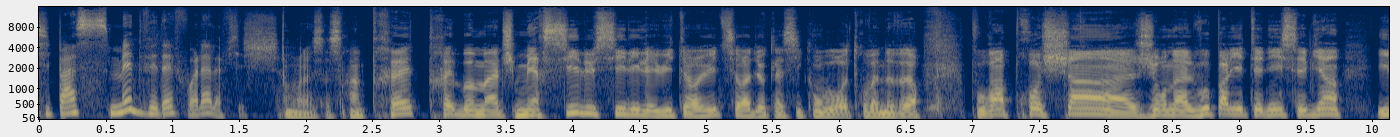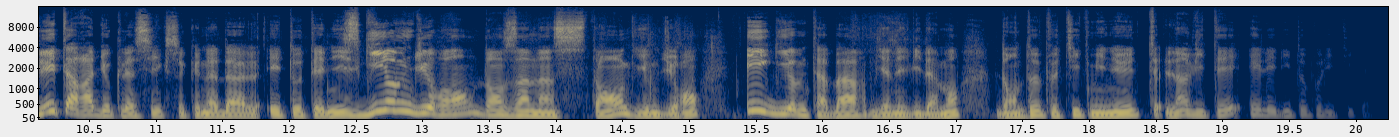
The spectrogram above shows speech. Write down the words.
Tsitsipas, Medvedev, voilà l'affiche. Voilà, ça sera un très très beau match. Merci Lucie il est 8h08 sur Radio Classique. On vous retrouve à 9h pour un prochain euh, journal. Vous parliez tennis, eh bien, il est à Radio Classique ce que Nadal est au tennis. Guillaume Durand, dans un instant, Guillaume Durand et Guillaume Tabar, bien évidemment, dans deux petites minutes, l'invité et l'édito politique.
